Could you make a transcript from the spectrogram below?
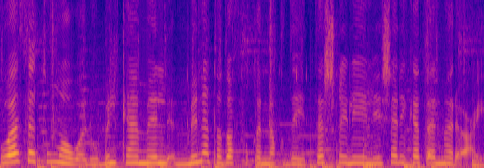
وستمول بالكامل من التدفق النقدي التشغيلي لشركة المراعي.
